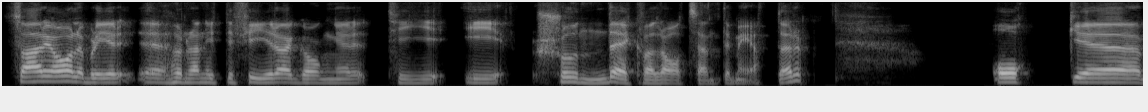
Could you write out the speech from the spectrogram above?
Så arealen blir 194 eh, gånger 10 i sjunde kvadratcentimeter. Och eh,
